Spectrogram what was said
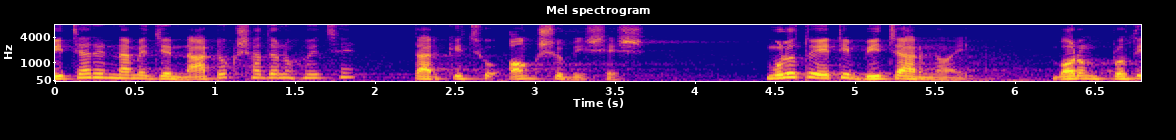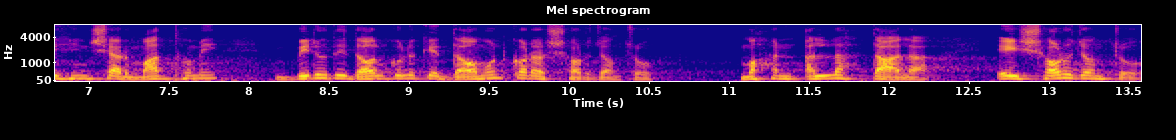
বিচারের নামে যে নাটক সাজানো হয়েছে, তার কিছু অংশ বিশেষ মূলত এটি বিচার নয়, বরং প্রতিহিংসার মাধ্যমে বিরোধী দলগুলোকে দমন করার ষড়যন্ত্র। মহান আল্লাহ তাআলা এই ষড়যন্ত্র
